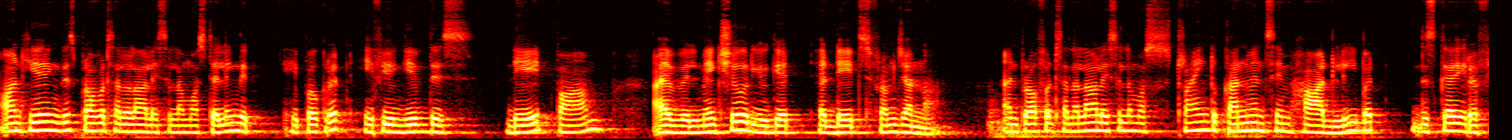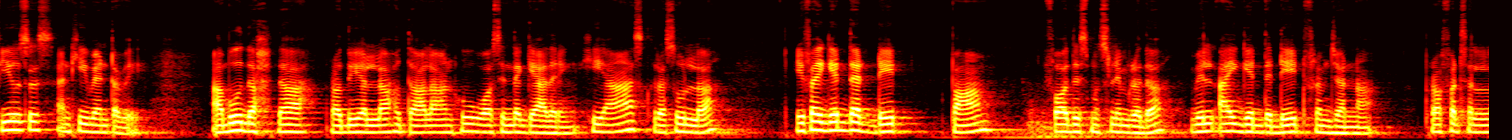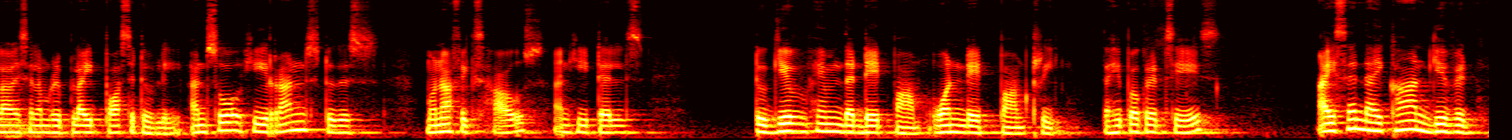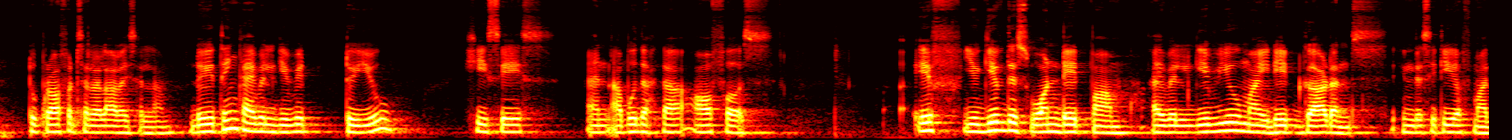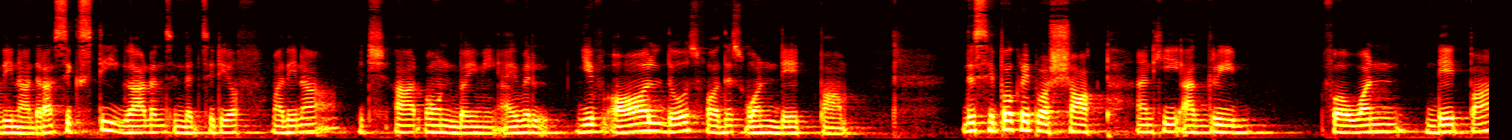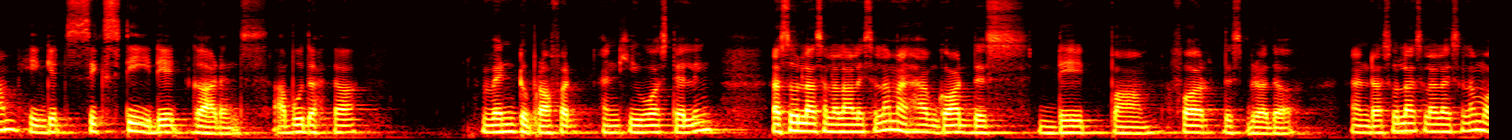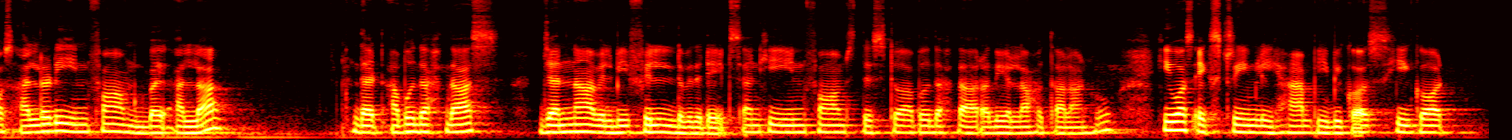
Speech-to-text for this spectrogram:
On hearing this, Prophet ﷺ was telling the hypocrite, If you give this date palm, I will make sure you get a dates from Jannah and prophet ﷺ was trying to convince him hardly but this guy refuses and he went away. Abu dahda radiyallahu ta'ala who was in the gathering. He asked rasulullah if i get that date palm for this muslim brother will i get the date from jannah? Prophet ﷺ replied positively. And so he runs to this munafiq's house and he tells to give him the date palm, one date palm tree. The hypocrite says, I said I can't give it to Prophet. Do you think I will give it to you? He says, and Abu Dahda offers, If you give this one date palm, I will give you my date gardens in the city of Medina. There are 60 gardens in that city of Medina which are owned by me. I will give all those for this one date palm. This hypocrite was shocked and he agreed. For one date palm, he gets 60 date gardens. Abu Dahda went to Prophet and he was telling Rasulullah sallallahu I have got this date palm for this brother. And Rasulullah sallallahu was already informed by Allah that Abu Dahda's Jannah will be filled with dates and he informs this to Abu Dahda radiallahu ta'ala He was extremely happy because he got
